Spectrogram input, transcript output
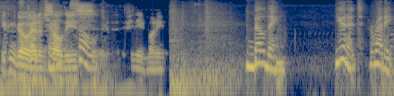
You can go ahead and sell these sold. if you need money. Building. Unit ready.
